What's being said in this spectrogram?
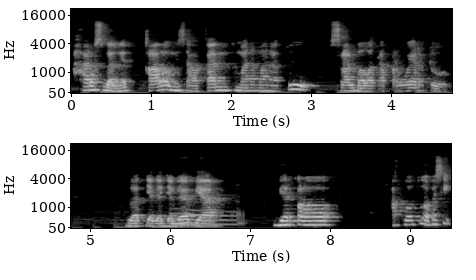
harus banget kalau misalkan ke mana-mana tuh selalu bawa tupperware tuh buat jaga-jaga hmm. biar biar kalau aku tuh apa sih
